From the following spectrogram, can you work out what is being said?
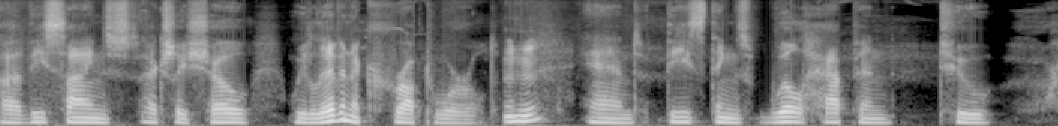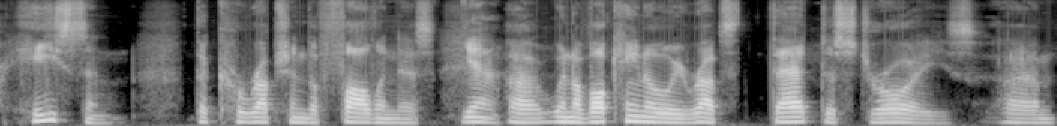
Uh, these signs actually show we live in a corrupt world, Mhm. and these things will happen to hasten the corruption, the fallenness. Yeah. Uh, when a volcano erupts, that destroys. Um,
